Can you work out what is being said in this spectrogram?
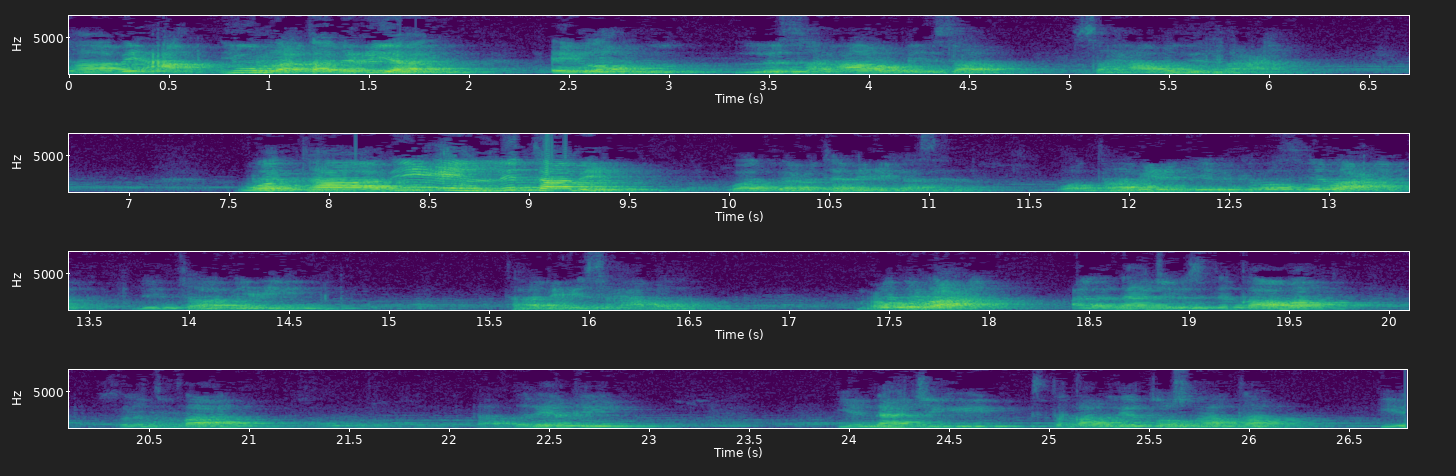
تابعة يورع تابعية هاي أي لهم للصحابة بإحسان صحابة الرعي وتابع للتابع واتباع تابعي كاسنا والتابع يبكر وصير راعي للتابعي تابعي صحابة muxuu ku raacay calaa nahji alistiqaama walitqaan dariiqii iyo nahjigii istiqaamadii toosnaanta iyo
